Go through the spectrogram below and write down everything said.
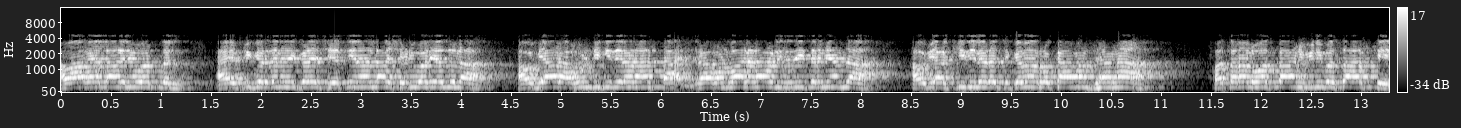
او هغه الله لري ورتل اي فکر دنه کړي چې تین الله شړی وریا ذلا او بیا راغونډي کې دل راځه راغونډواله راولي دې ترمنځ دا او بیا کې دل راځه کوم رکامن ثنا فتر الوطن ویلی بساس کې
